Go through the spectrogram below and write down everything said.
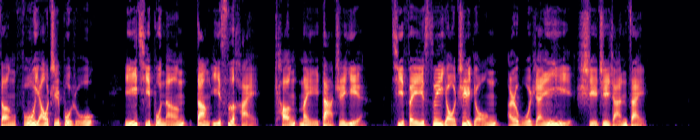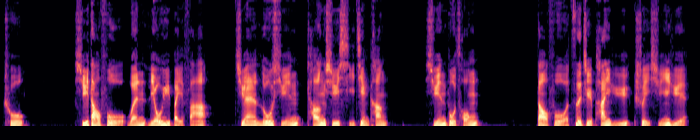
增扶摇之不如，疑其不能荡依四海，成美大之业，岂非虽有智勇而无仁义，使之然哉？初，徐道富闻刘裕北伐。劝卢循诚须习健康，循不从。道父自至番禺，说循曰：“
